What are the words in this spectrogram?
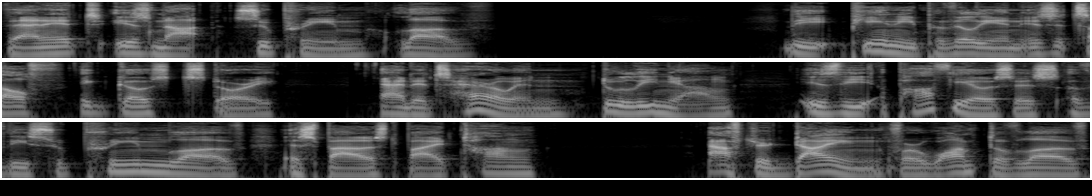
then it is not supreme love. The Peony Pavilion is itself a ghost story, and its heroine, Du Liniang, is the apotheosis of the supreme love espoused by Tang. After dying for want of love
